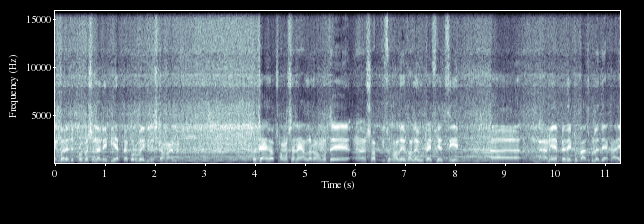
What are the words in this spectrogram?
একবারে যে প্রফেশনালি বিহেভটা করব, এই জিনিসটা হয় না। তো যাই হোক, সমস্যা নেই আল্লাহ রহমতে সব কিছু ভালোই ভালোই উঠাই ফেলছি। আমি আপনাদের একটু কাজগুলো দেখাই।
